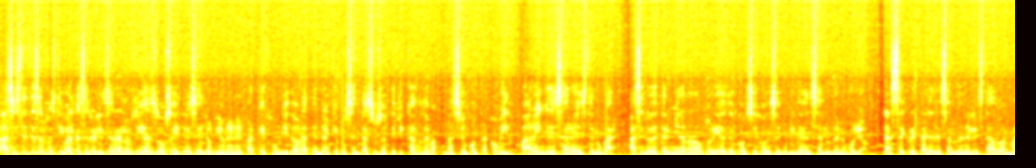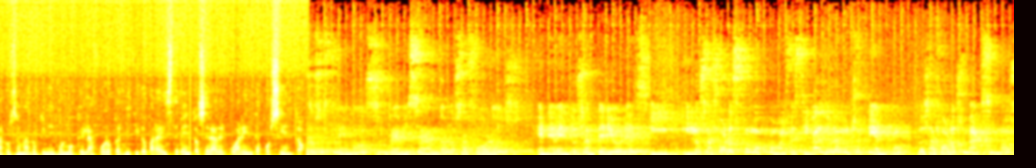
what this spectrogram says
Asistentes al festival que se realizará los días 12 y 13 de noviembre en el Parque Fundidora tendrán que presentar su certificado de vacunación contra COVID para ingresar a este lugar. Así lo determinaron autoridades del Consejo de Seguridad en Salud de Nuevo León. La secretaria de Salud en el Estado, Alma Rosa Marroquín, informó que el aforo permitido para este evento será del 40%. Nosotros estuvimos revisando los aforos en eventos anteriores y, y, los aforos como, como el festival dura mucho tiempo, los aforos máximos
